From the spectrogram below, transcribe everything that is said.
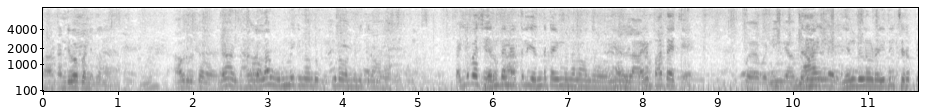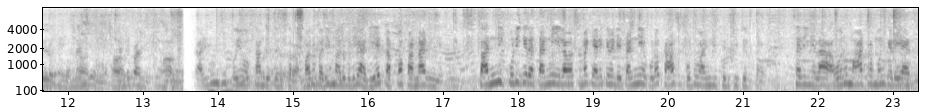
நான் கண்டிப்பா பண்ணி தரேன். அவர்கிட்ட ஏன் நாங்கெல்லாம் உண்மைக்குன்னு வந்து கூட வந்து நிற்கிறோம் கண்டிப்பாக எந்த நேரத்தில் எந்த டைம் இருந்தாலும் வந்து எல்லாரையும் பார்த்தாச்சு. இப்போ நீங்கள் வந்து எங்களோட இது சிறப்பு. அழிஞ்சு போய் உட்காந்துட்டு இருக்கிறோம். மறுபடியும் மறுபடியும் அதே தப்பா பண்ணாதீங்க. தண்ணி குடிக்கிற தண்ணி இலவசமா கிடைக்க வேண்டிய தண்ணியை கூட காசு போட்டு வாங்கி குடிச்சிட்டு இருக்கோம். சரிங்களா? ஒரு மாற்றமும் கிடையாது.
